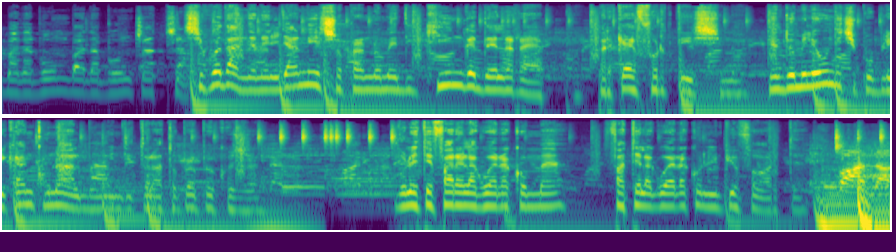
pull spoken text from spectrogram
Badabum, badabum, cia cia. Si guadagna negli anni il soprannome di King del rap perché è fortissimo. Nel 2011 pubblica anche un album intitolato proprio così. Volete fare la guerra con me? Fate la guerra con il più forte. Balla,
